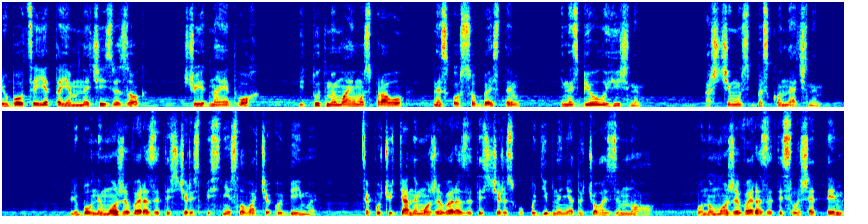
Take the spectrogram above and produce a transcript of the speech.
Любов це є таємничий зв'язок, що єднає двох. І тут ми маємо справу не з особистим і не з біологічним, а з чимось безконечним. Любов не може виразитись через пісні слова чи обійми. Це почуття не може виразитись через уподібнення до чогось земного. Воно може виразитись лише тим,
